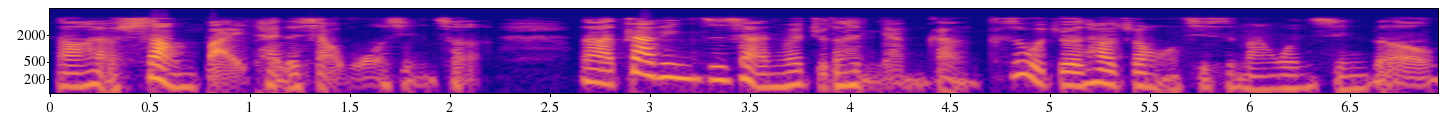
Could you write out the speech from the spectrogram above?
然后还有上百台的小模型车。那乍听之下你会觉得很阳刚，可是我觉得它的装潢其实蛮温馨的哦。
